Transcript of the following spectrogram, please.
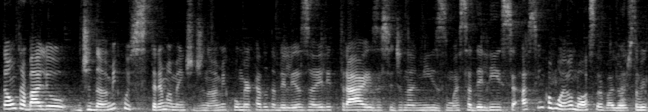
Então, um trabalho dinâmico, extremamente dinâmico. O mercado da beleza, ele traz esse dinamismo, essa delícia, assim como é o nosso trabalho hoje também,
